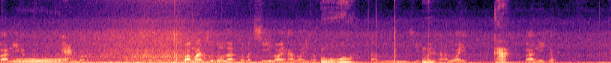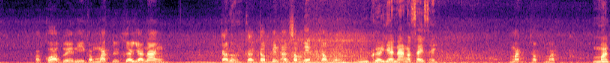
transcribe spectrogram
บาดนี้โอ้ก็แห้งบ่ประมาณกิโลละประมาณ400 500ครับโอ้ครับอืม400 500ค่ะ บานนี้กับประกอบด้วยนี่กับมัดด้วยเครื่องยานั่ง กับเครื่องกับกับเป็นอันสำเร็จครับผมอืมเครื่องยานั่งเอาใส่ใส่ มัดครับมัดมัด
